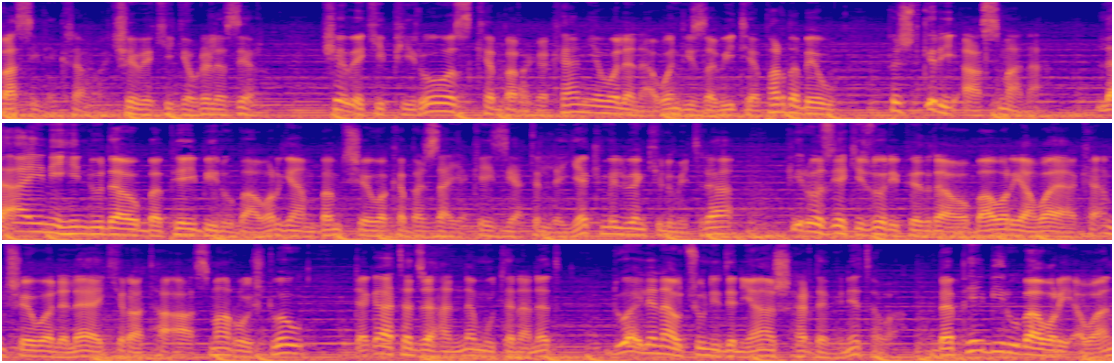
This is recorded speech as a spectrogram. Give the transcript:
باسی لێ کراوە، چێوێکی گەورە لە زێڕ، چێوێکی پیرۆز کە بە ڕەگەکانیەوە لە ناوەندی زەوی تێپەڕ دەبێ و پشتگری ئاسمانە، لە ئایینی هیندوودا و بە پێی بیروباوەڕیان بەم چێوە کە بەرزاییەکەی زیاتر لە یەک ملیۆن کیلومیترە پیرۆزییەکی زۆری پێدراوە باوەڕیان وایە کە ئەم چێوە لە لایەکی ڕا تا ئاسمان ڕۆیشتووە و دەگاتە جەهەنەم و تەنانەت دوای لەناوچوونی دنیاش هەر دەمێنێتەوە. بە پێی بیر و باوەڕی ئەوان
